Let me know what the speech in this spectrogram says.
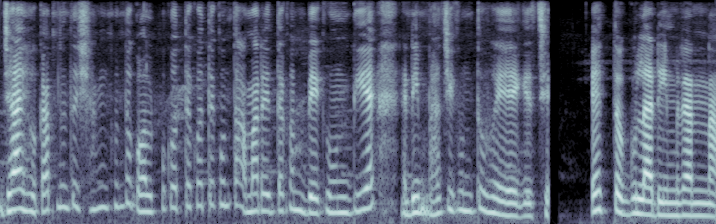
যাই হোক, আপনাদের সঙ্গে কিন্তু গল্প করতে করতে কিন্তু আমার এই দেখুন বেগুন দিয়ে ডিম ভাজি কিন্তু হয়ে গেছে। এর তো গুলা ডিম রান্না।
